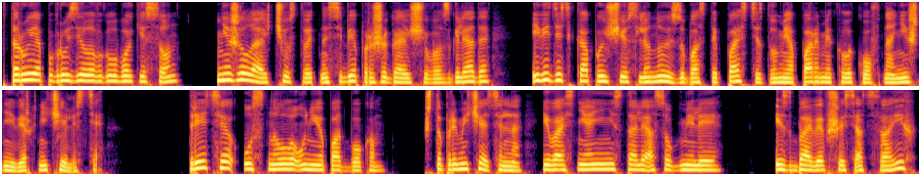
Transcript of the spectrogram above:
Вторую я погрузила в глубокий сон, не желая чувствовать на себе прожигающего взгляда и видеть капающую слюну из зубастой пасти с двумя парами клыков на нижней и верхней челюсти. Третья уснула у нее под боком. Что примечательно, и во сне они не стали особо милее. Избавившись от своих,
